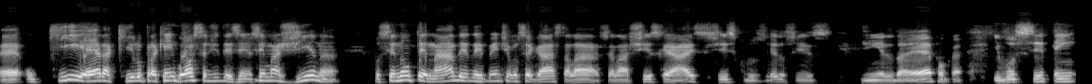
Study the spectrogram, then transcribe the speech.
É, o que era aquilo para quem gosta de desenho? Você imagina você não ter nada e de repente você gasta lá, sei lá, X reais, X cruzeiro, X dinheiro da época, e você tem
